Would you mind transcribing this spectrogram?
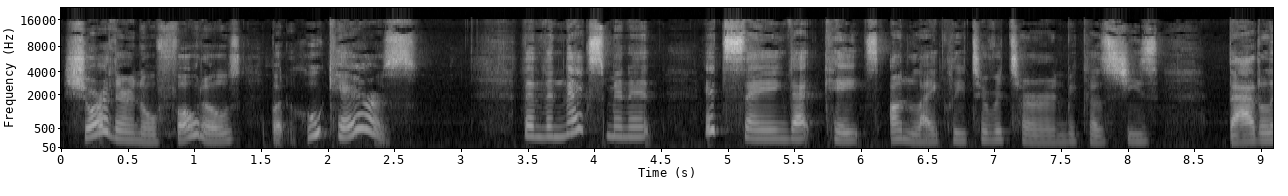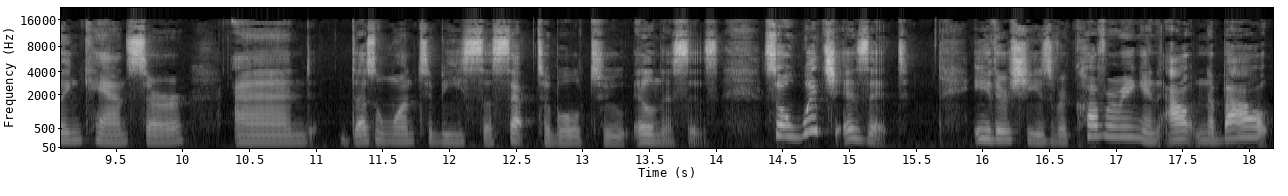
Sure, there are no photos, but who cares? Then the next minute, it's saying that Kate's unlikely to return because she's battling cancer and doesn't want to be susceptible to illnesses. So, which is it? Either she's recovering and out and about,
